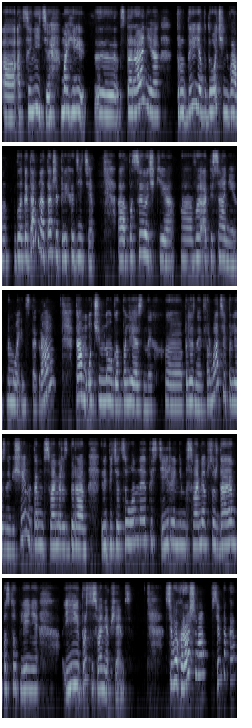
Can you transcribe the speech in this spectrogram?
А, оцените мои э, старания, труды. Я буду очень вам благодарна. А также переходите а, по ссылочке в описании на мой инстаграм. Там очень много полезных, э, полезной информации, полезных вещей. Мы там с вами разбираем репетиционное тестирование, мы с вами обсуждаем поступление и просто с вами общаемся. Всего хорошего, всем пока!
